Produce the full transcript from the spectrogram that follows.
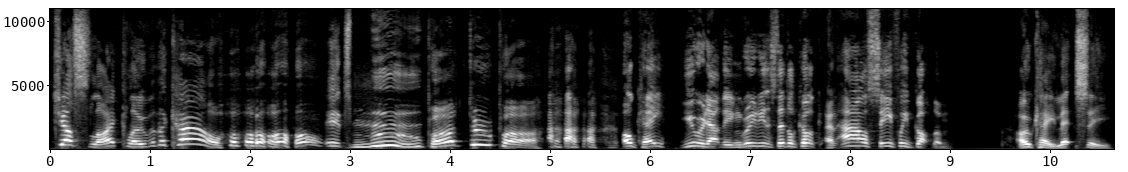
just like Clover the cow. it's mooper duper. Okay, you read out the ingredients, little cook, and I'll see if we've got them. okay, let's see.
